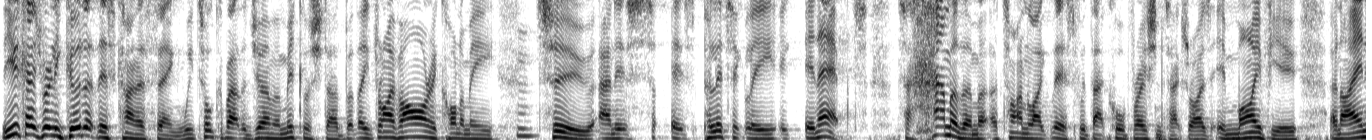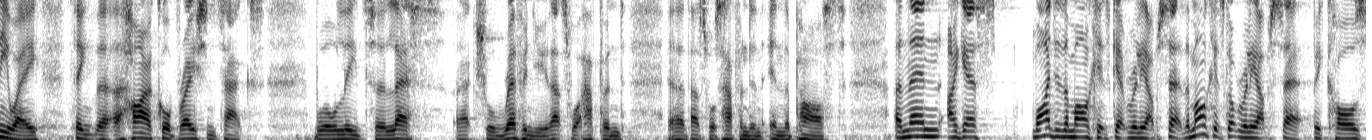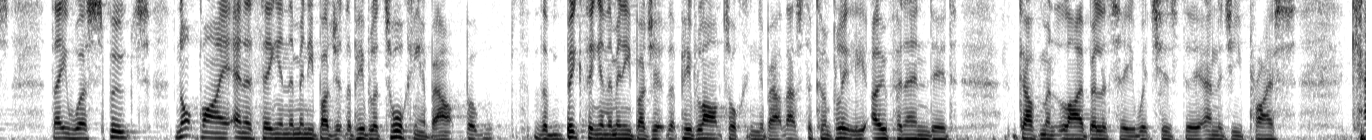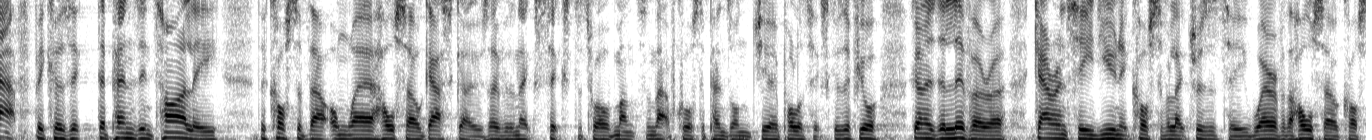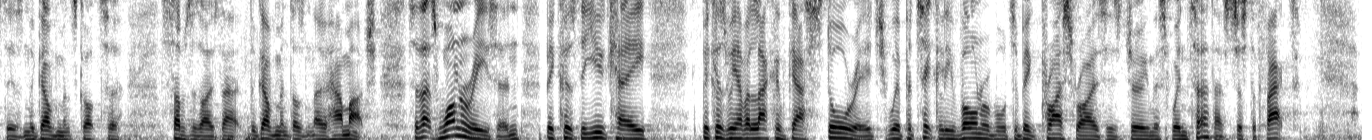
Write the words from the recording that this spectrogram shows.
The UK is really good at this kind of thing. We talk about the German Mittelstand, but they drive our economy mm. too, and it's it's politically inept to hammer them at a time like this with that corporation tax rise, in my view. And I anyway think that a higher corporation tax will lead to less actual revenue. That's what happened. Uh, that's what's happened in, in the past. And then I guess why did the markets get really upset? The markets got really upset because they were spooked not by anything in the mini budget that people are talking about, but the big thing in the mini budget that people aren't talking about. That's the completely open ended government liability, which is the energy price cap because it depends entirely the cost of that on where wholesale gas goes over the next six to 12 months. And that, of course, depends on geopolitics. Because if you're going to deliver a guaranteed unit cost of electricity wherever the wholesale cost is, and the government's got to subsidise that, the government doesn't know how much. So that's one reason because the UK because we have a lack of gas storage, we're particularly vulnerable to big price rises during this winter. That's just a fact.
